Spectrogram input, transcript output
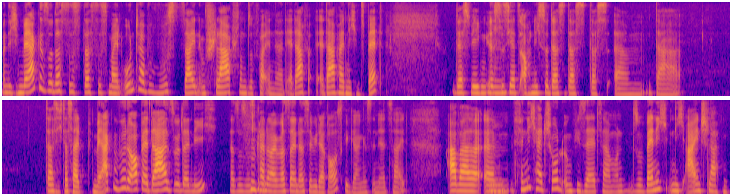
Und ich merke so, dass es, dass es mein Unterbewusstsein im Schlaf schon so verändert. Er darf, er darf halt nicht ins Bett. Deswegen mhm. ist es jetzt auch nicht so, dass, dass, dass ähm, da dass ich das halt bemerken würde, ob er da ist oder nicht. Also es kann doch einfach sein, dass er wieder rausgegangen ist in der Zeit. Aber ähm, mhm. finde ich halt schon irgendwie seltsam. Und so, wenn ich nicht einschlafen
